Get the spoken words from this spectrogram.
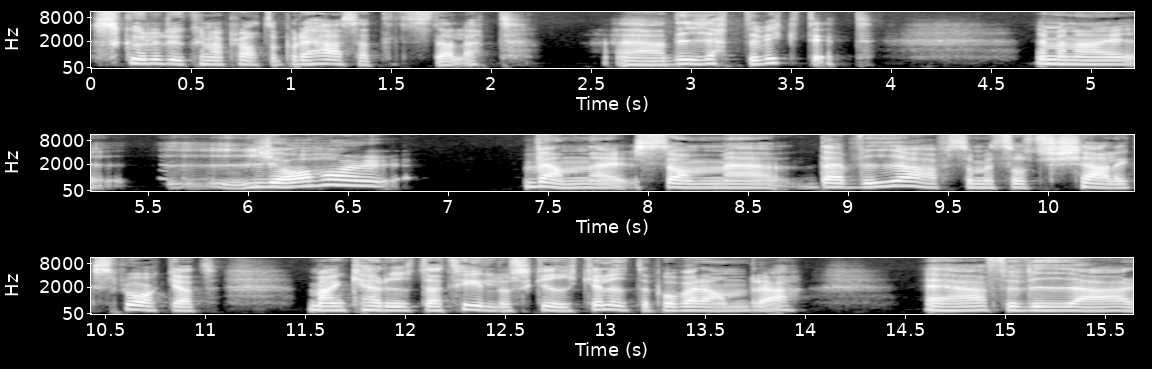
Skulle du kunna prata på det här sättet istället? Eh, det är jätteviktigt. Jag menar, jag har vänner som, eh, där vi har haft som ett sorts kärleksspråk att man kan ryta till och skrika lite på varandra. Eh, för vi är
